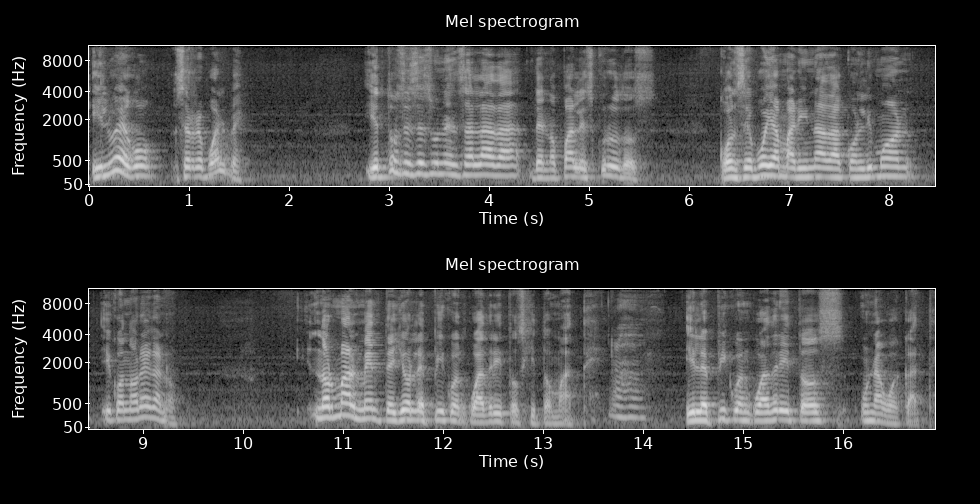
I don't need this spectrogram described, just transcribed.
Y luego se revuelve. Y entonces es una ensalada de nopales crudos con cebolla marinada con limón y con orégano. Normalmente yo le pico en cuadritos jitomate. Ajá y le pico en cuadritos un aguacate.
